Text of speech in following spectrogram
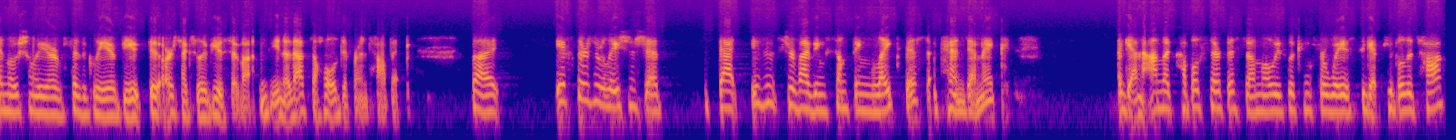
emotionally or physically abu- or sexually abusive. Uh, you know, that's a whole different topic. But if there's a relationship that isn't surviving something like this, a pandemic, again, I'm a couples therapist, so I'm always looking for ways to get people to talk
